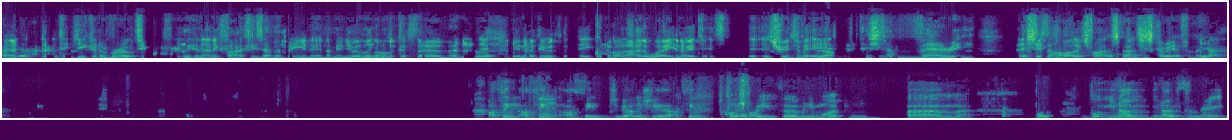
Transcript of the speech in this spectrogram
yeah. and yeah. I don't think you could have wrote him off really in any fight he's ever been in. I mean, you've only got to look at Thurman. Yeah. You know, they would, he could have gone either way. You know, it's, it's the truth of it is, no. this is a very, this is the hardest fight of Spencer's career for me. Yeah. I think, I think, I think. To be honest with you, I think Porter beat Thurman in my opinion. Um, but, but you know, you know, for me,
